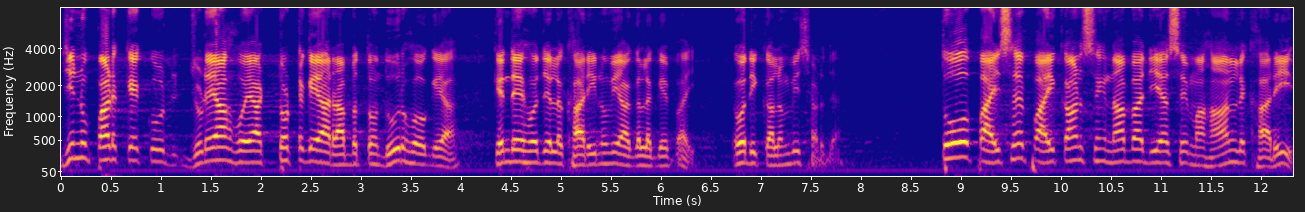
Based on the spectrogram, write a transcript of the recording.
ਜਿਹਨੂੰ ਪੜ੍ਹ ਕੇ ਕੋ ਜੁੜਿਆ ਹੋਇਆ, ਟੁੱਟ ਗਿਆ, ਰੱਬ ਤੋਂ ਦੂਰ ਹੋ ਗਿਆ, ਕਹਿੰਦੇ ਇਹੋ ਜਿਹੇ ਲਖਾਰੀ ਨੂੰ ਵੀ ਅੱਗ ਲੱਗੇ ਭਾਈ, ਉਹਦੀ ਕਲਮ ਵੀ ਸੜ ਜਾਏ। ਤੋ ਭਾਈ ਸਾਹਿਬ, ਭਾਈ ਕਾਨ ਸਿੰਘ ਨਾਭਾ ਜੀ ਐਸੇ ਮਹਾਨ ਲਿਖਾਰੀ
